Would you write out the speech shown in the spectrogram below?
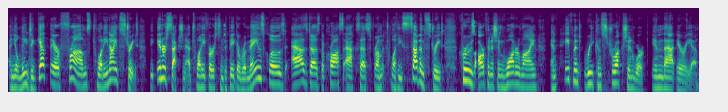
and you'll need to get there from 29th Street. The intersection at 21st and Topeka remains closed, as does the cross access from 27th Street. Crews are finishing water line and pavement reconstruction work in that area.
